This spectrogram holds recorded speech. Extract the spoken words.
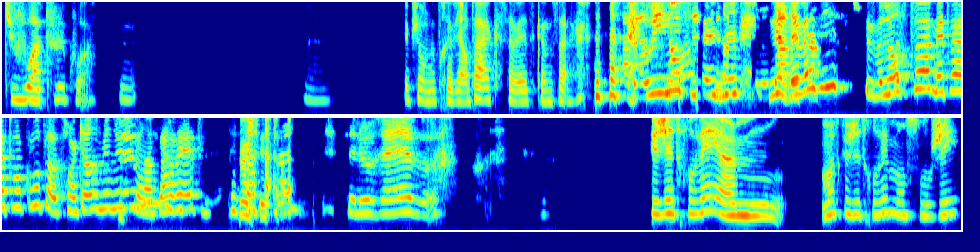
tu vois plus, quoi. Mmh. Et puis on ne nous prévient pas que ça va être comme ça. Ah bah oui, non, c'est sûr. Mais vas-y, lance-toi, mets-toi à ton compte, ça te prend 15 minutes sur Internet. c'est ça. C'est le rêve que j'ai trouvé, euh, moi, ce que j'ai trouvé mensonger,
